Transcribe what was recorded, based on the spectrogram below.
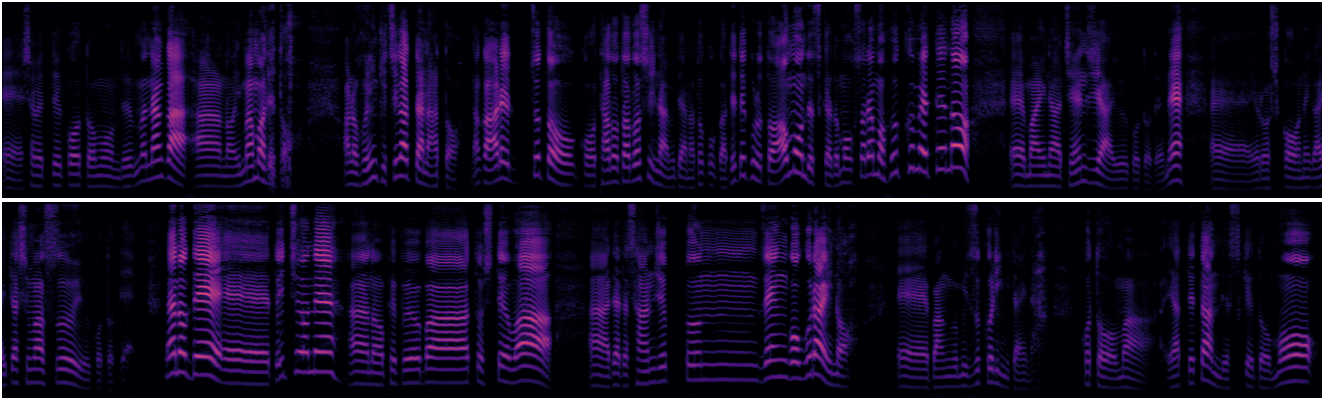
えー、喋っていこうと思うんで、まあ、なんか、あの、今までとあの、雰囲気違ったなと、なんかあれ、ちょっと、こう、たどたどしいなみたいなとこが出てくるとは思うんですけども、それも含めての、えー、マイナーチェンジやいうことでね、えー、よろしくお願いいたします、いうことで。なので、えっ、と、一応ね、あの、ペペオバーとしては、あだいたい30分前後ぐらいの、えー、番組作りみたいなことをまあやってたんですけども、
